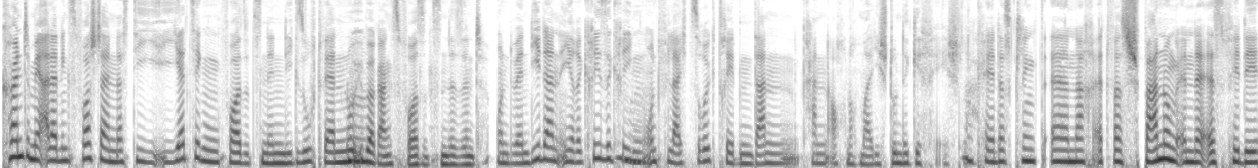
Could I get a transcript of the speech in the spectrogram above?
könnte mir allerdings vorstellen, dass die jetzigen Vorsitzenden, die gesucht werden, nur mhm. Übergangsvorsitzende sind. Und wenn die dann ihre Krise kriegen mhm. und vielleicht zurücktreten, dann kann auch nochmal die Stunde Giffey schlagen. Okay, das klingt äh, nach etwas Spannung in der SPD.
